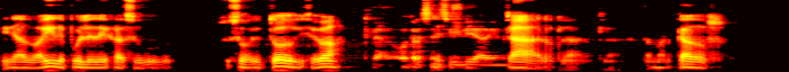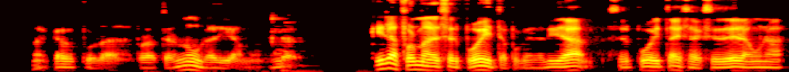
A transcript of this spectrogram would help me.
tirado ahí, después le deja su, su sobre todo y se va. Claro, otra sensibilidad. Claro, claro, claro. Están marcados, marcados por la, por la ternura, digamos. Claro. Que es la forma de ser poeta, porque en realidad ser poeta es acceder a una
